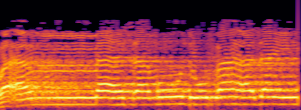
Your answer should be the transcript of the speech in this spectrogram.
وأما ثمود فهدينا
